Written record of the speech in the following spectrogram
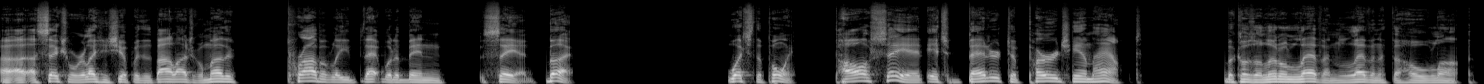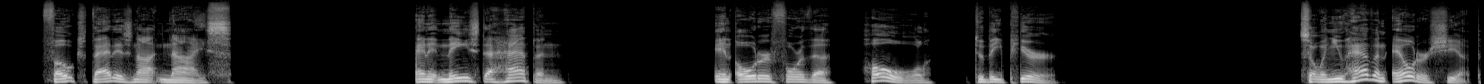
uh, a sexual relationship with his biological mother, probably that would have been said. But what's the point? Paul said it's better to purge him out because a little leaven leaveneth the whole lump. Folks, that is not nice. And it needs to happen in order for the whole to be pure. So when you have an eldership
